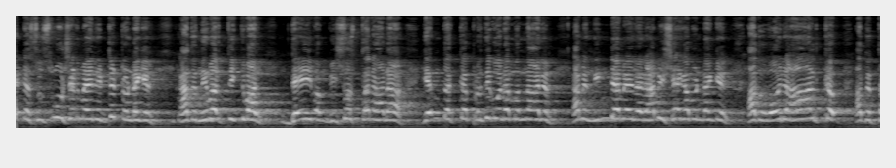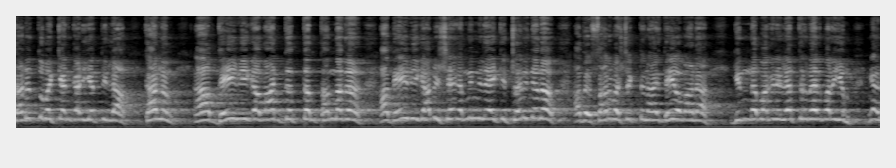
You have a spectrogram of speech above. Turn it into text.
എന്റെ ശുശ്രൂഷയുടെ മേലും ഇട്ടിട്ടുണ്ടെങ്കിൽ അത് നിവർത്തിക്കുവാൻ ദൈവം വിശ്വസ്തനാണ്. എന്തൊക്കെ പ്രതികൂലം വന്നാലും അവൻ നിന്റെ മേൽ ഒരു അഭിഷേകമുണ്ടെങ്കിൽ അത് ഒരാൾക്കും അത് തടുത്തു വയ്ക്കാൻ കഴിയത്തില്ല. കാരണം ആ ദൈവിക വാഗ്ദത്വം തന്നത് ആ ദൈവിക അഭിഷേകം നിന്നിലേക്ക് ചൊരിഞ്ഞത് അത് സർവശക്തനായ ദൈവമാണ്. ഇന്ന് പകലിൽ എത്ര പേർ പറയും ഞാൻ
